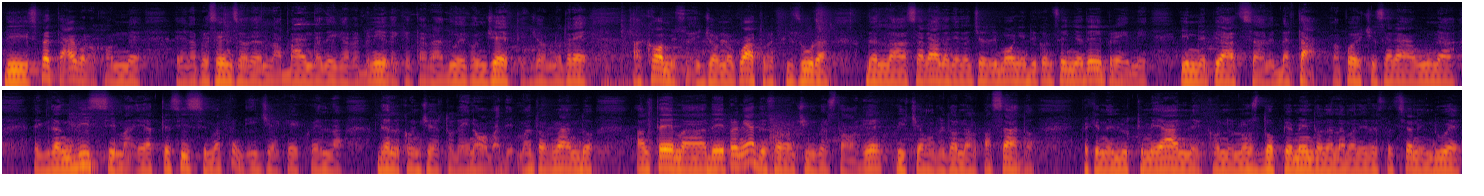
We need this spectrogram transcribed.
di spettacolo con eh, la presenza della banda dei Carabinieri che terrà due concerti, il giorno 3 a Comiso e il giorno 4 a chiusura della serata della cerimonia di consegna dei premi in Piazza Libertà, ma poi ci sarà una grandissima e attesissima appendice che è quella del concerto dei Nomadi. Ma tornando al tema dei premiati sono cinque storie, qui c'è un ritorno al passato perché negli ultimi anni con lo sdoppiamento della manifestazione in due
